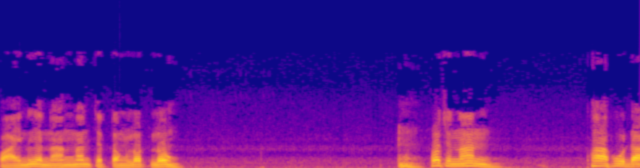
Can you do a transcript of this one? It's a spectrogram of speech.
ฝ่ายเนื้อหนังนั้นจะต้องลดลง เพราะฉะนั้นถ้าผู้ใด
